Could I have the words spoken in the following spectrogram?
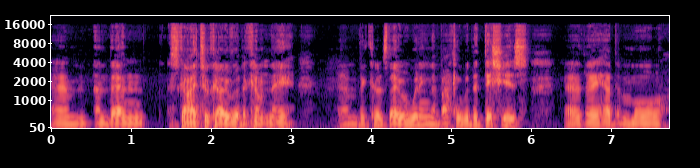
um, and then Sky took over the company um, because they were winning the battle with the dishes. Uh, they had the more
